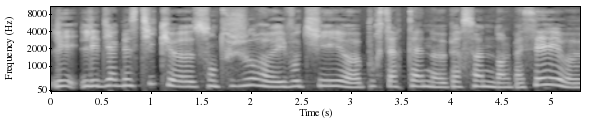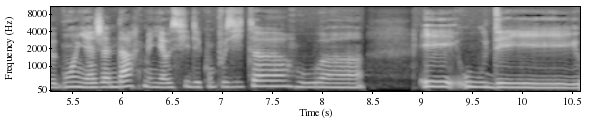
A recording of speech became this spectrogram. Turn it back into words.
Les, les diagnostics euh, sont toujours euh, évoqués euh, pour certaines personnes dans le passé. Bon, il y a Jeanne d'Arc, mais il y a aussi des compositeurs ou euh, et ou des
